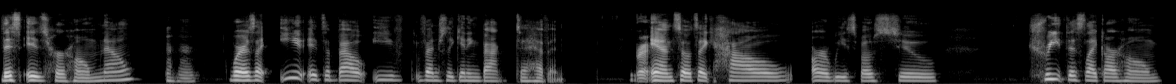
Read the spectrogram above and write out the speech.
this is her home now. Hmm whereas like eve it's about eve eventually getting back to heaven. Right. and so it's like how are we supposed to treat this like our home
